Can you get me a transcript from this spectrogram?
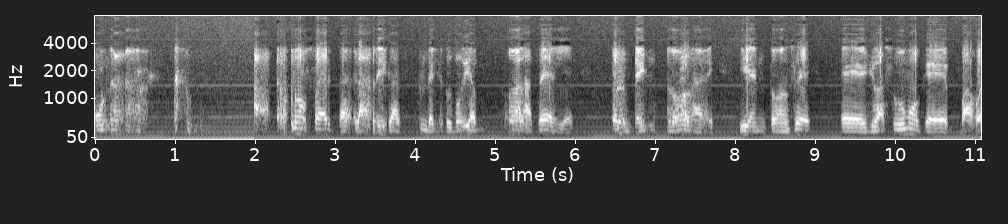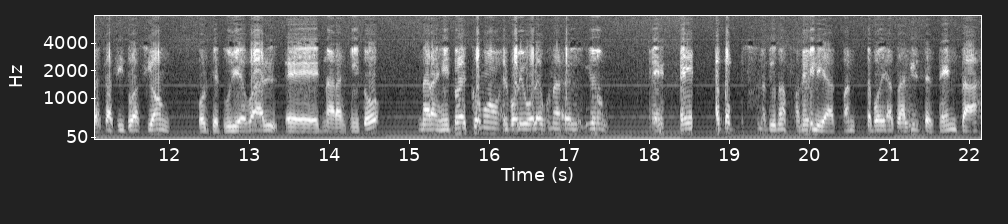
una una oferta de la aplicación de que tú podías toda la serie por 20 dólares. Y entonces eh, yo asumo que bajo esta situación porque tú llevar eh, naranjito naranjito es como el voleibol es una religión. Eh, de una familia cuánto te podía salir 60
